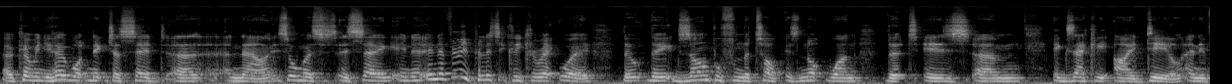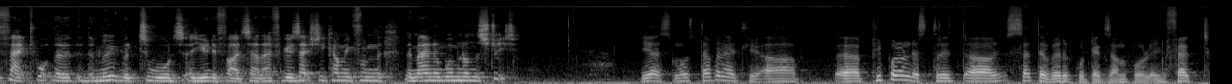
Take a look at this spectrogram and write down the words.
Uh, Kerwin, you heard what Nick just said, uh, now it's almost as saying in a, in a very politically correct way, the the example from the top is not one that is um, exactly ideal, and in fact, what the the movement towards a unified South Africa is actually coming from the, the man and woman on the street. Yes, most definitely. Uh, uh, people on the street uh, set a very good example. In fact,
